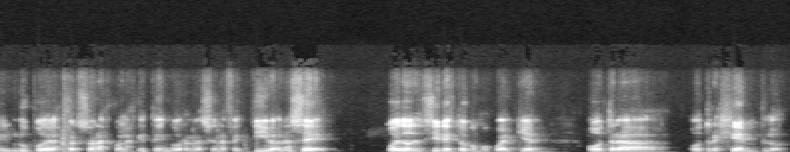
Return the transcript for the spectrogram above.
el grupo de las personas con las que tengo relación afectiva. No sé, puedo decir esto como cualquier otra, otro ejemplo,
